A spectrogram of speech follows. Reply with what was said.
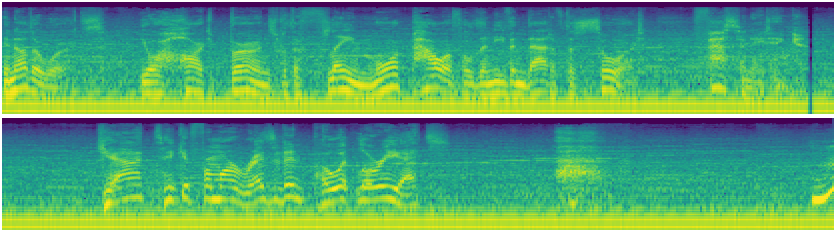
In other words, your heart burns with a flame more powerful than even that of the sword. Fascinating. Yeah, take it from our resident poet laureate. Hmm?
